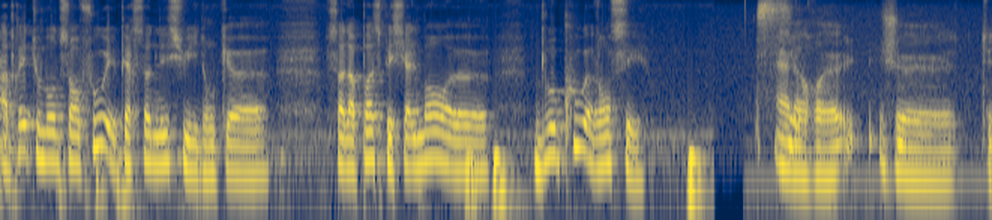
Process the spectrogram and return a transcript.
après, tout le monde s'en fout et personne ne les suit. Donc, euh, ça n'a pas spécialement euh, beaucoup avancé. Alors, euh, je te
